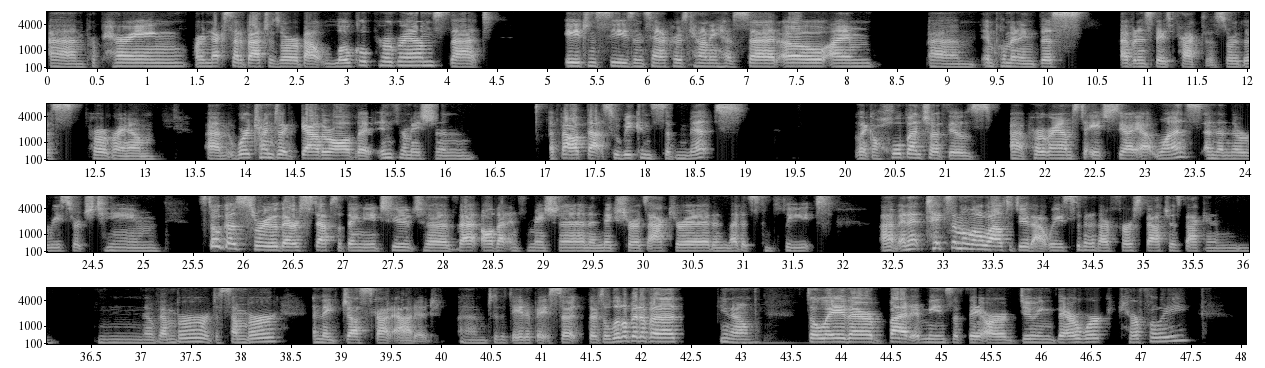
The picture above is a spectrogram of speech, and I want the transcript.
um, preparing, our next set of batches are about local programs that agencies in Santa Cruz County have said, oh, I'm um, implementing this evidence-based practice or this program. Um, we're trying to gather all the information about that so we can submit like a whole bunch of those uh, programs to HCI at once and then their research team still goes through their steps that they need to to vet all that information and make sure it's accurate and that it's complete. Um, and it takes them a little while to do that. We submitted our first batches back in November or December, and they just got added um, to the database. So there's a little bit of a, you know, delay there, but it means that they are doing their work carefully.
